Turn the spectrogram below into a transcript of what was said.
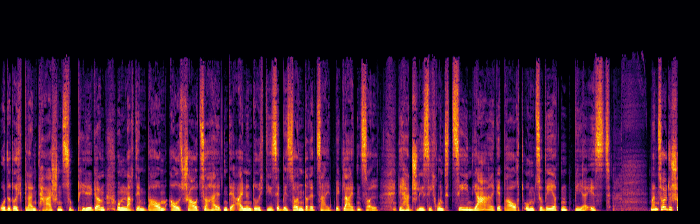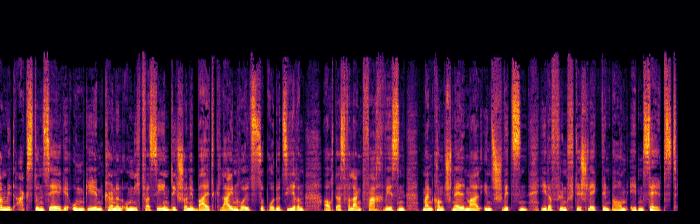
oder durch Plantagen zu pilgern, um nach dem Baum Ausschau zu halten, der einen durch diese besondere Zeit begleiten soll. Der hat schließlich rund zehn Jahre gebraucht, um zu werden, wie er ist. Man sollte schon mit Axt und Säge umgehen können, um nicht versehentlich schon im Wald Kleinholz zu produzieren. Auch das verlangt Fachwissen. Man kommt schnell mal ins Schwitzen. Jeder Fünfte schlägt den Baum eben selbst.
